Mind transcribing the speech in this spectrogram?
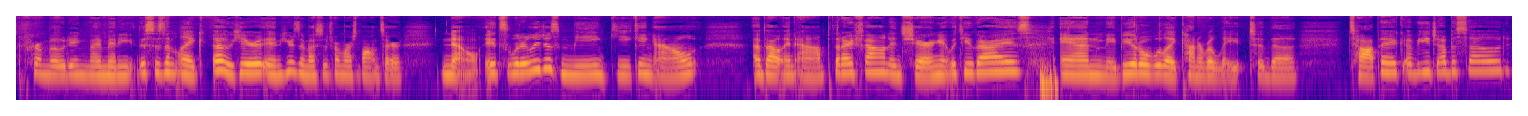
promoting my many this isn't like oh here and here's a message from our sponsor no it's literally just me geeking out about an app that i found and sharing it with you guys and maybe it'll like kind of relate to the topic of each episode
